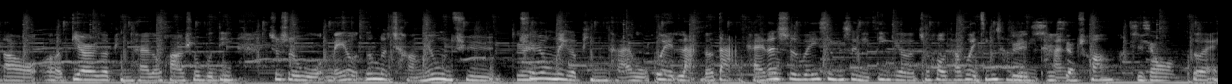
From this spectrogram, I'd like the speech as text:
到呃第二个平台的话，说不定就是我没有那么常用去去用那个平台，我会懒得打开。但是微信是你订阅了之后，它会经常给你弹窗提醒我们。对，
